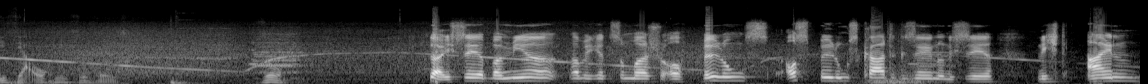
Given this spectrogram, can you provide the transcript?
Ist ja auch nicht so wild. So. Ja, ich sehe bei mir, habe ich jetzt zum Beispiel auch Bildungs Ausbildungskarte gesehen und ich sehe, nicht ein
